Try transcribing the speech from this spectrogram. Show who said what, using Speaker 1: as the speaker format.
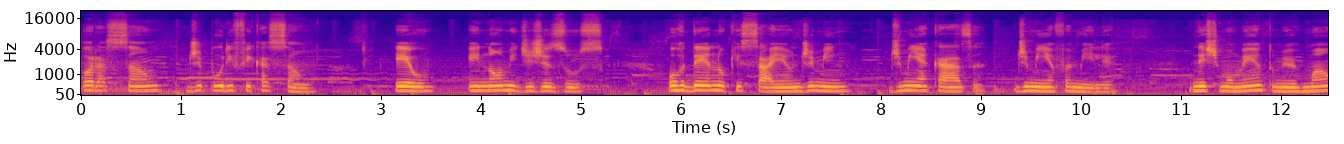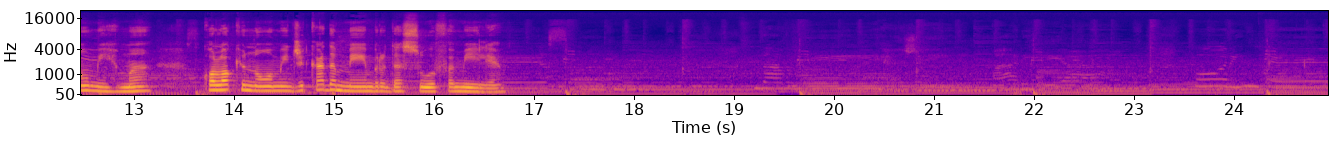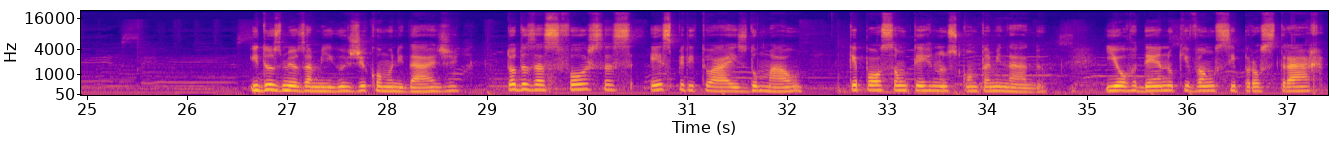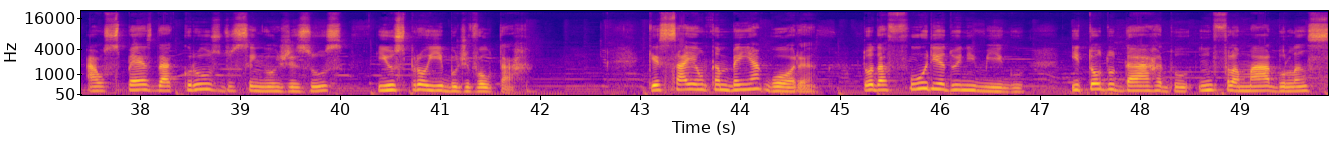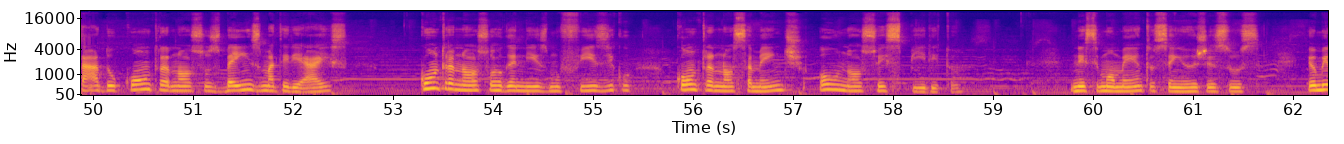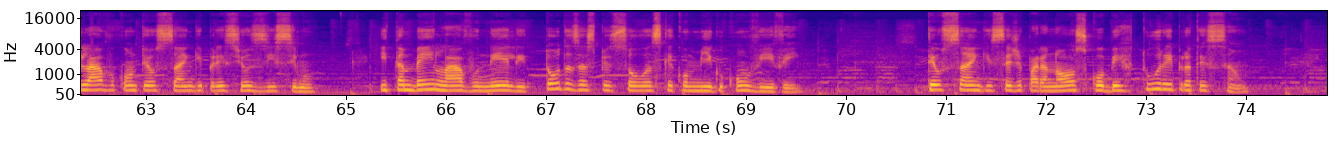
Speaker 1: Oração de purificação. Eu, em nome de Jesus, ordeno que saiam de mim, de minha casa, de minha família. Neste momento, meu irmão, minha irmã, coloque o nome de cada membro da sua família. E dos meus amigos de comunidade, todas as forças espirituais do mal que possam ter nos contaminado, e ordeno que vão se prostrar aos pés da cruz do Senhor Jesus e os proíbo de voltar. Que saiam também agora toda a fúria do inimigo e todo dardo inflamado lançado contra nossos bens materiais, contra nosso organismo físico, contra nossa mente ou nosso espírito. Nesse momento, Senhor Jesus, eu me lavo com teu sangue preciosíssimo e também lavo nele todas as pessoas que comigo convivem. Teu sangue seja para nós cobertura e proteção,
